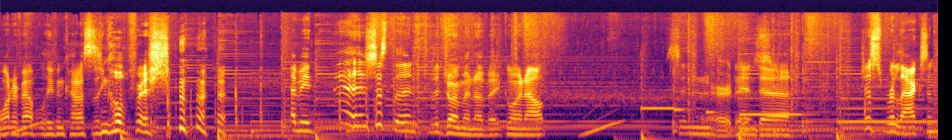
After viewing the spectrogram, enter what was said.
I wonder if Apple even caught a single fish. I mean, eh, it's just the, the enjoyment of it, going out, sitting and uh, just relaxing,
